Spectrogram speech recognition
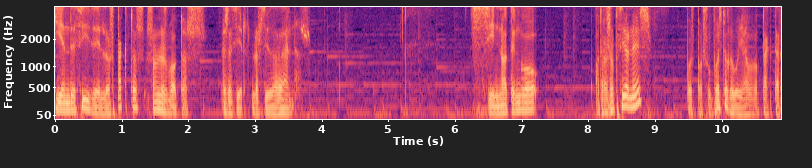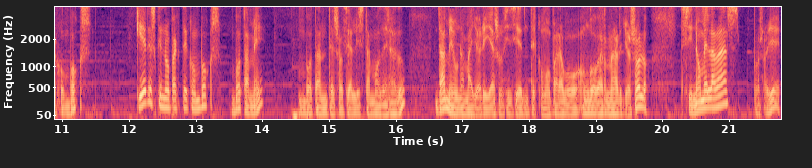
Quien decide los pactos son los votos, es decir, los ciudadanos. Si no tengo otras opciones, pues por supuesto que voy a pactar con Vox. ¿Quieres que no pacte con Vox? Vótame, votante socialista moderado. Dame una mayoría suficiente como para gobernar yo solo. Si no me la das, pues oye,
